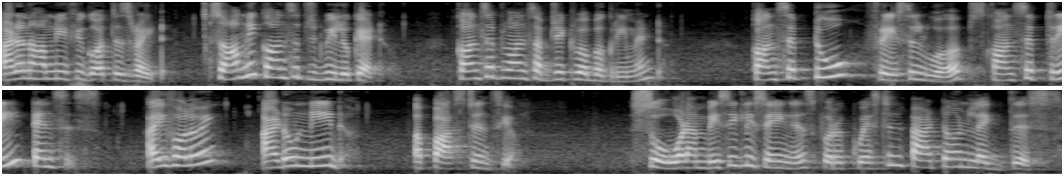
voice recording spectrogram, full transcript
I don't know how many of you got this right. So, how many concepts did we look at? Concept 1 subject verb agreement, concept 2 phrasal verbs, concept 3 tenses. Are you following? I don't need a past tense here. So, what I'm basically saying is for a question pattern like this,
